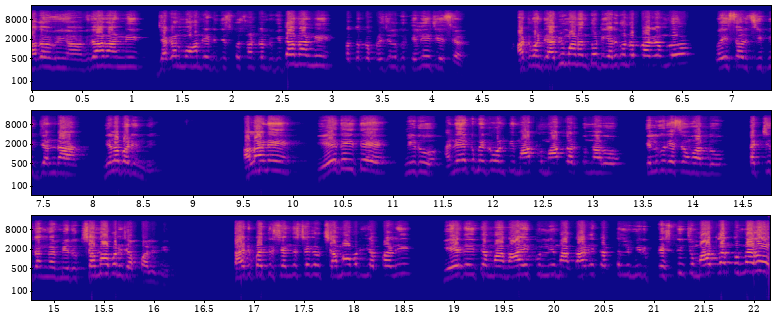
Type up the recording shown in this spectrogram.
పదవి విధానాన్ని జగన్మోహన్ రెడ్డి తీసుకొచ్చినటువంటి విధానాన్ని ప్రతి ఒక్క ప్రజలకు తెలియజేశాడు. అటువంటి అభిమానంతో ఎరగొండ ప్రాంతంలో వైఎస్ఆర్సీపీ జెండా నిలబడింది. అలానే ఏదైతే మీరు అనేకమైనటువంటి మాటలు మాట్లాడుతున్నారో తెలుగుదేశం వాళ్ళు ఖచ్చితంగా మీరు క్షమాపణ చెప్పాలి మీరు. తాటిపత్రి చంద్రశేఖర్ క్షమాపణ చెప్పాలి. ఏదైతే మా నాయకుల్ని మా కార్యకర్తల్ని మీరు ప్రశ్నించి మాట్లాడుతున్నారో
